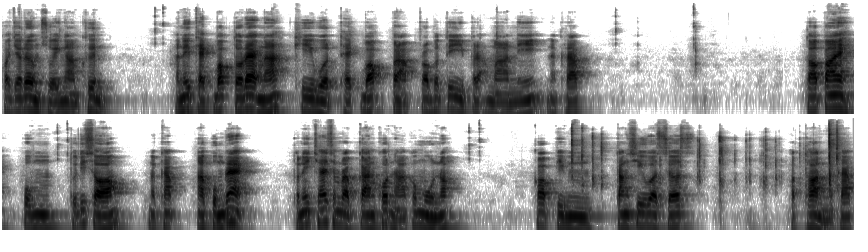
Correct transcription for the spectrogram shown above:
ก็จะเริ่มสวยงามขึ้น อันนี้ text box ตัวแรกนะ keyword text box ปรับ property ประมาณนี้นะครับ ต่อไปปุ่มตัวที่2นะครับ อะปุ่มแรก ตัวนี้ใช้สำหรับการค้นหาข้อมูลเนาะ ก็พิมพ์ตั้งชื่อว่า search button นะครับ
